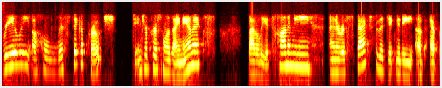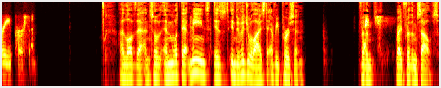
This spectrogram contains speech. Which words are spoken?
really a holistic approach to interpersonal dynamics, bodily autonomy, and a respect for the dignity of every person. I love that. And so, and what that means is individualized to every person for right. them, right for themselves.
